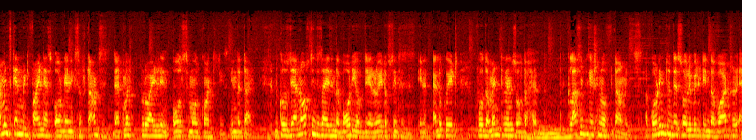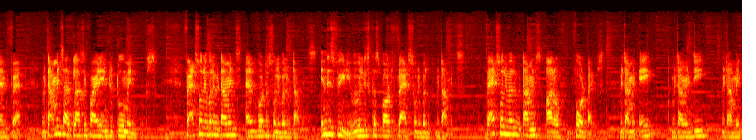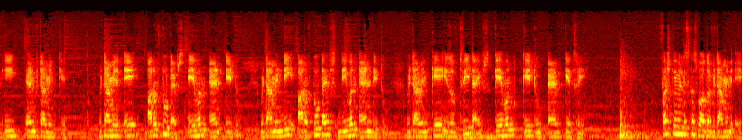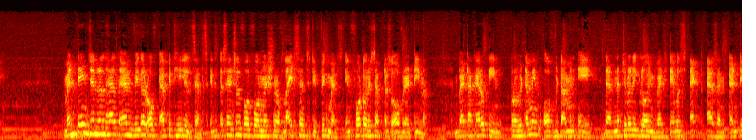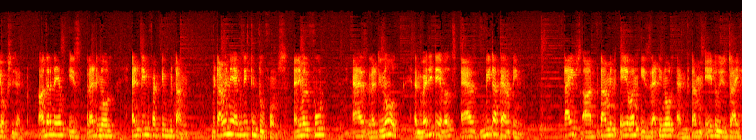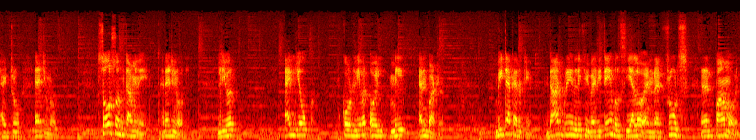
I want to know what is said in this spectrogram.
Vitamins can be defined as organic substances that must be provided in all small quantities in the diet because they are not synthesized in the body of their rate of synthesis is adequate for the maintenance of the health. Classification of vitamins. According to their solubility in the water and fat, vitamins are classified into two main groups. Fat soluble vitamins and water soluble vitamins. In this video, we will discuss about fat soluble vitamins. Fat soluble vitamins are of four types vitamin A, vitamin D, vitamin E, and vitamin K. Vitamin A are of two types A1 and A2. Vitamin D are of two types D1 and D2. Vitamin K is of three types K1, K2, and K3. First, we will discuss about the vitamin A. Maintain general health and vigor of epithelial cells. It is essential for formation of light sensitive pigments in photoreceptors of retina beta carotene, provitamin of vitamin A that naturally grow in vegetables act as an antioxidant. Other name is retinol, anti-infective vitamin. Vitamin A exists in two forms: animal food as retinol and vegetables as beta carotene. Types are vitamin A1 is retinol and vitamin A2 is dihydroretinol. Source of vitamin A retinol, liver, egg yolk, cod liver oil, milk and butter. Beta carotene, dark green leafy vegetables, yellow and red fruits, red palm oil.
